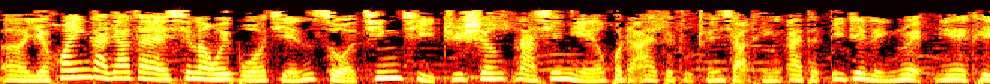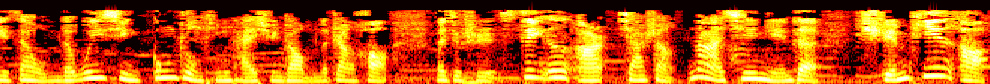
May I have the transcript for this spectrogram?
呃，也欢迎大家在新浪微博检索“经济之声那些年”或者艾特主持人小婷，艾特 DJ 林睿。你也可以在我们的微信公众平台寻找我们的账号，那就是 CNR 加上那些年的全拼啊，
